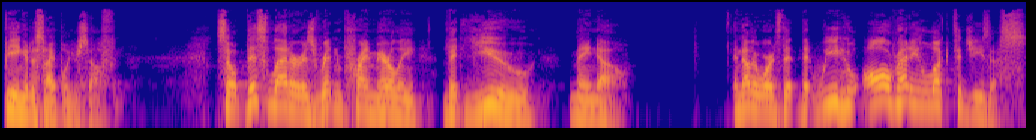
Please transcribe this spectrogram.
being a disciple yourself. So, this letter is written primarily that you may know. In other words, that, that we who already look to Jesus,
